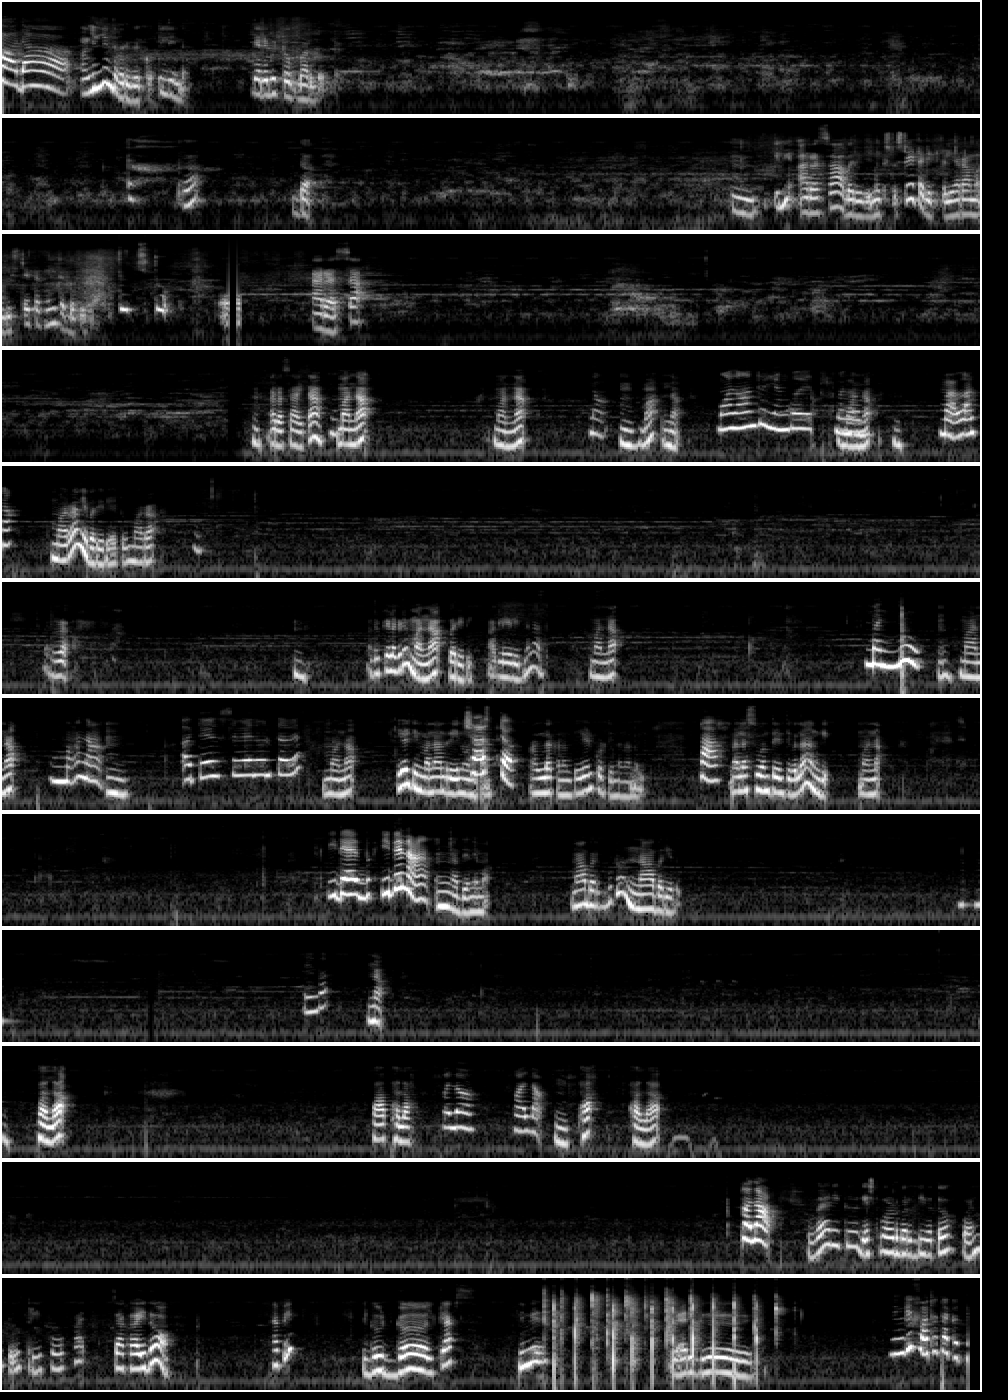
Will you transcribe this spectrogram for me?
ಕಾಡ ಇಲ್ಲಿಂದ ಬರಬೇಕು ಇಲ್ಲಿಂದ. ಗೆರೆ ಬಿಟ್ಟು ಹೋಗ್ಬಾರ್ದು. ದ. ಹ್ಞೂ ಇಲ್ಲಿ ಅರಸ ಬರೀರಿ. ನೆಕ್ಸ್ಟ್ ಸ್ಟ್ರೇಟಾಗಿ ಇಟ್ಕೊಳ್ಳಿ. ಆರಾಮಾಗಿ ಸ್ಟ್ರೇಟಾಗಿ ನೀಟಾಗಿ ಬರೀರಿ. ಅರಸ. ಅರಸ ಆಯ್ತಾ ಮನ ಮನ ನ ಹ್ಮ್, ಮನ ಮರ ಅಂತ ಹೆಂಗೋ ಮನ ಹ್ಮ್. ಮರ ಅಂತ ಮರನೇ ಬರೀರಿ ಆಯ್ತು ಮರ ರ ಹ್ಮ್. ಅದ್ರ ಕೆಳಗಡೆ ಮನ ಬರೀರಿ ಆಗಲೇ ಹೇಳಿದ್ನಲ್ಲ ಅದು ಮನ ಮಣ್ಣು ಹ್ಮ್, ಮನ ಮನ ಹ್ಮ್ ಅದೇ ಏನು ಅಂತಾರೆ ಮನ. ಹೇಳ್ತೀನಿ ಮನ ಅಂದ್ರೆ ಏನು ಅಂತ. ಶಸ್ತ್ರ. ಅಲ್ಲ ಕಣಂತ ಹೇಳ್ಕೊಡ್ತೀನಿ ನಾನು ಆಮೇಲೆ. ಪಾ. ಮನಸ್ಸು ಅಂತ ಹೇಳ್ತೀವಲ್ಲ ಹಂಗೆ. ಮನ. ಇದೆ ಇದೇನಾ? ಹ್ಞೂ ಅದೇನೆ ಮಾ ಮಾ ಬರ್ಬಿಟ್ಟು ನಾ ಬರೆಯೋದು. ನ. ಫಲ. ಪ ಫಲ ಫಲ. ಫಲ ಫ ಫಲ. ಫಲ. ವೆರಿ ಗುಡ್ ಎಷ್ಟು ವರ್ಡ್ ಬರ್ದು ಇವತ್ತು? One two three four five ಸಾಕಾ ಇದು? ಹ್ಯಾಪಿ ಗುಡ್ ಗರ್ಲ್ ಕ್ಲಾಪ್ಸ್ ನಿಮಗೆ? ವೆರಿ ಗುಡ್ ನಿಮಗೆ ಫೋಟೋ ತಗತ್ತೀನಿ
